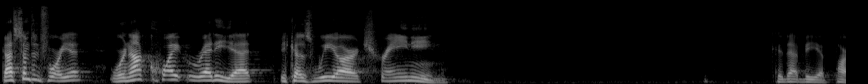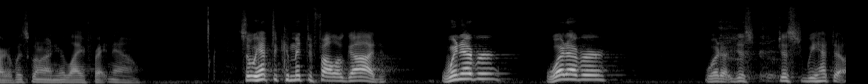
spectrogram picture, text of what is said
Got something for you. We're not quite ready yet because we are training. Could that be a part of what's going on in your life right now? So we have to commit to follow God whenever, whatever, what, just, just we have to,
